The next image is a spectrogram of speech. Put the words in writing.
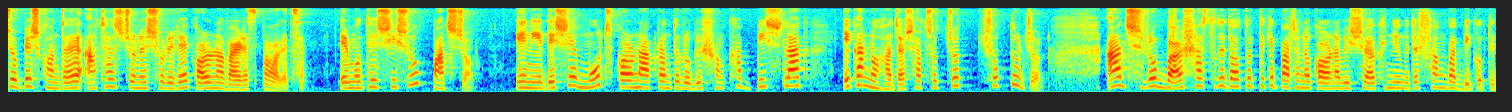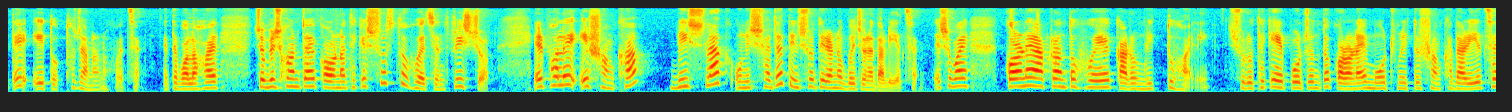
চব্বিশ ঘন্টায় আঠাশ জনের শরীরে করোনা ভাইরাস পাওয়া গেছে। এর মধ্যে শিশু পাঁচজন এ নিয়ে দেশে মোট করোনা আক্রান্ত রোগীর সংখ্যা বিশ লাখ একান্ন হাজার সাতশো সত্তর জন। আজ রোববার স্বাস্থ্য দপ্তর থেকে পাঠানো করোনা বিষয়ক নিয়মিত সংবাদ বিজ্ঞপ্তিতে এই তথ্য জানানো হয়েছে। এতে বলা হয়, চব্বিশ ঘন্টায় করোনা থেকে সুস্থ হয়েছেন ত্রিশ জন। এর ফলে এ সংখ্যা বিশ লাখ উনিশ হাজার তিনশো তিরানব্বই জনে দাঁড়িয়েছে। এ সময় করোনায় আক্রান্ত হয়ে কারও মৃত্যু হয়নি। শুরু থেকে এ পর্যন্ত করোনায় মোট মৃত্যুর সংখ্যা দাঁড়িয়েছে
